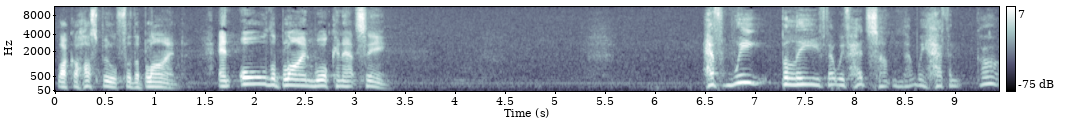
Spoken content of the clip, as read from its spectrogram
like a hospital for the blind, and all the blind walking out seeing? Have we believed that we've had something that we haven't got?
